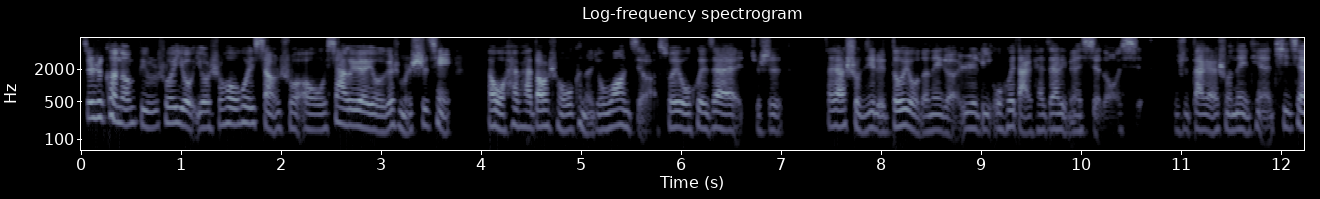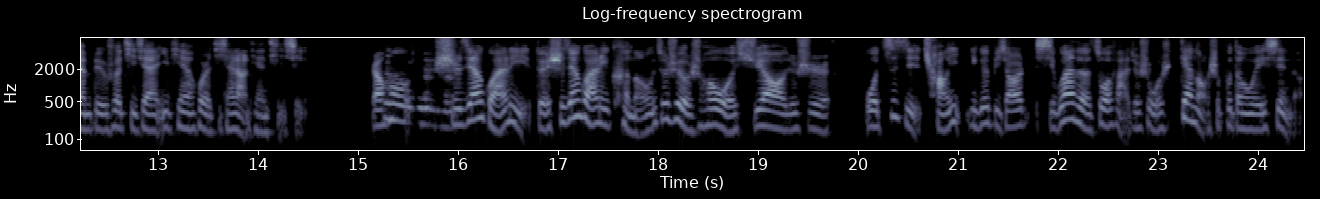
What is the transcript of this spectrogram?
就是可能比如说有有时候会想说，哦，我下个月有一个什么事情，那我害怕到时候我可能就忘记了，所以我会在就是大家手机里都有的那个日历，我会打开在里面写东西。就是大概说那天提前，比如说提前一天或者提前两天提醒，然后时间管理，对时间管理可能就是有时候我需要就是我自己常一个比较习惯的做法，就是我是电脑是不登微信的，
